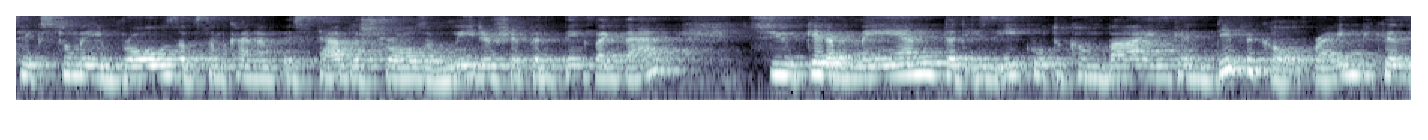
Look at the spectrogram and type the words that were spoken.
take so many roles of some kind of established roles of leadership and things like that. To get a man that is equal to come by is getting difficult, right? Because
